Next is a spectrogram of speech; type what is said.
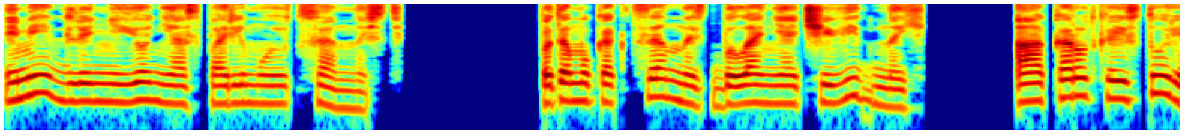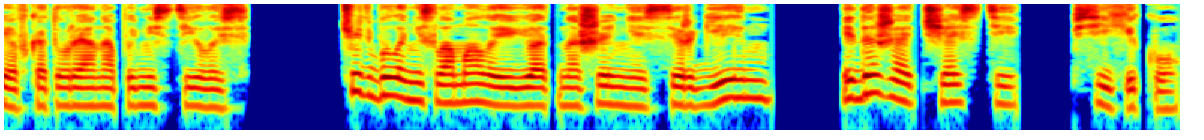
имеет для нее неоспоримую ценность. Потому как ценность была не очевидной, а короткая история, в которой она поместилась, чуть было не сломала ее отношения с Сергеем и даже отчасти психику.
